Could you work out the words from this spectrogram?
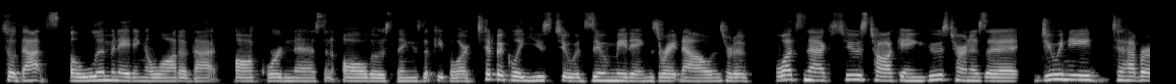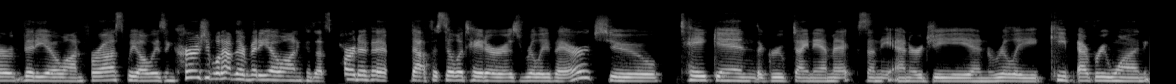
So that's eliminating a lot of that awkwardness and all those things that people are typically used to with Zoom meetings right now and sort of what's next? Who's talking? Whose turn is it? Do we need to have our video on? For us, we always encourage people to have their video on because that's part of it. That facilitator is really there to take in the group dynamics and the energy and really keep everyone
